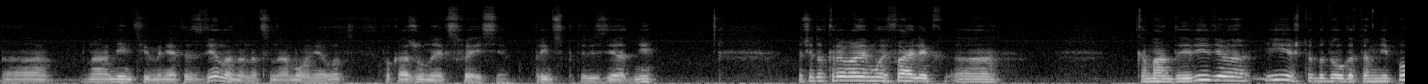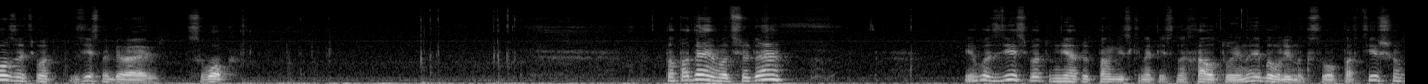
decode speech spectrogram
На менте у меня это сделано на цинамоне. Вот покажу на Xface. Принцип это везде одни. Значит, открываем мой файлик команды видео. И чтобы долго там не ползать, вот здесь набираем swap. Попадаем вот сюда. И вот здесь вот у меня тут по-английски написано How to enable Linux Swap Partition,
